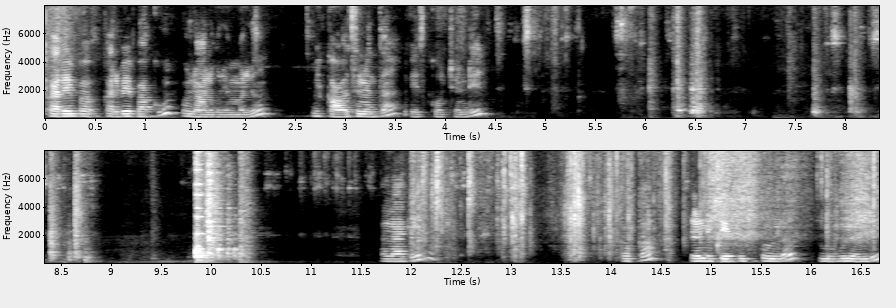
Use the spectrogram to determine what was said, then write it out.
కరివేపా కరివేపాకు నాలుగు రెమ్మలు. మీకు కావాల్సినంత వేసుకోవచ్చండి. అలాగే ఒక రెండు టేబుల్ స్పూన్ల నువ్వులండి.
